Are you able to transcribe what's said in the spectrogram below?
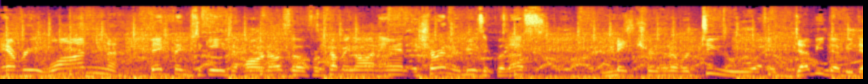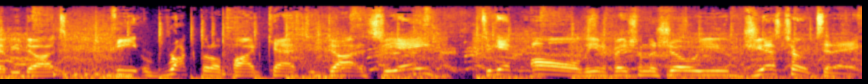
Everyone. Big thanks again to Orinoco for coming on and sharing their music with us. Make sure to head over to www.therockmetalpodcast.ca to get all the information on the show you just heard today.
